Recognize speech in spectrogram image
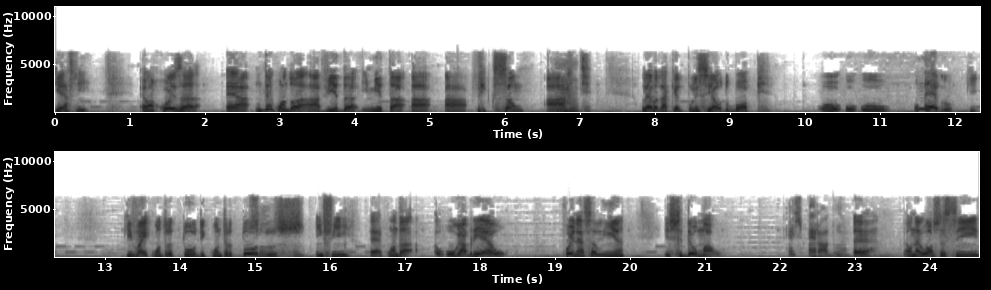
que é assim, é uma coisa, é a, não tem quando a, a vida imita a, a ficção, a uhum. arte. Lembra daquele policial do BOP? O, o, o, o negro que, que vai contra tudo e contra todos. Sim, sim. Enfim, é quando a, o Gabriel foi nessa linha e se deu mal. É esperado, né? É. É um negócio assim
